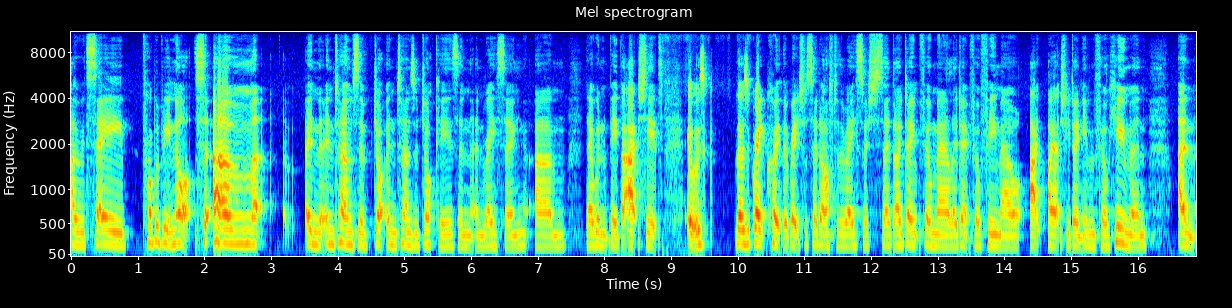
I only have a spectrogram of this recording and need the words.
I would say probably not. Um, in in terms of jo- in terms of jockeys and, and racing, um, there wouldn't be. But actually, it's it was there was a great quote that Rachael said after the race where she said, I don't feel male, I don't feel female, I, I actually don't even feel human. And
